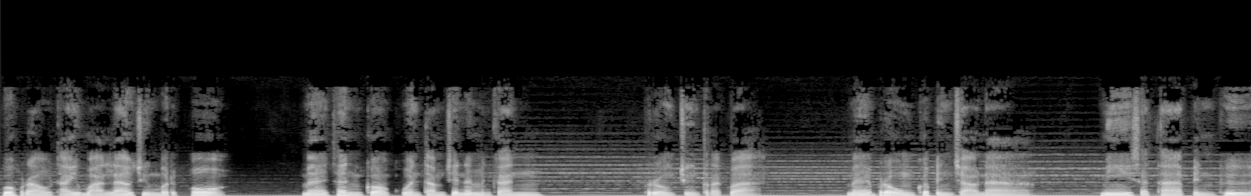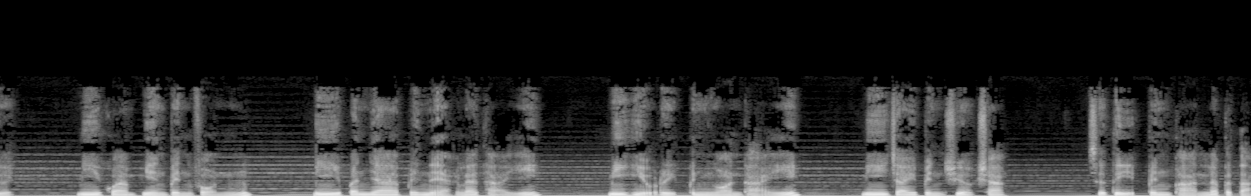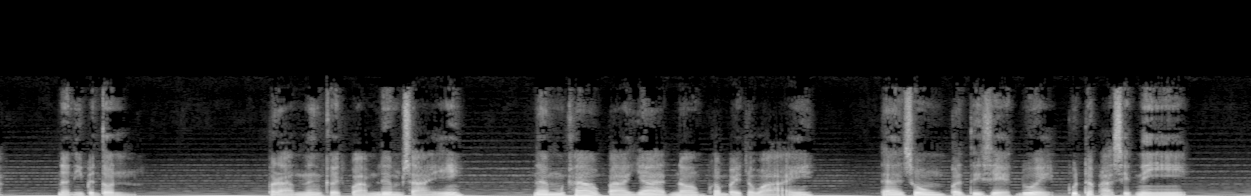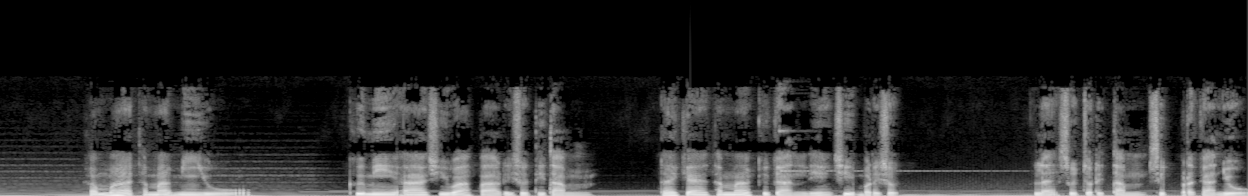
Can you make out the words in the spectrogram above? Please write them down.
พวกเราไถหวานแล้วจึงบริโภค แม้ท่านก็ควรทำเช่นนั้นเหมือนกัน พระองค์จึงตรัสว่า แม้พระองค์ก็เป็นชาวนา มีศรัทธาเป็นพืช มีความเพียรเป็นฝน มีปัญญาเป็นแอกและไถ มีหิริเป็นงอนไถ มีใจเป็นเชือกชัก สติเป็นผานและประตักนั่นนี้เป็นต้น ปรามนั้นเกิดความเลื่อมใส นำข้าวปลายาตน้อมเข้าไปถวาย แต่ทรงปฏิเสธด้วยพุทธภาษิตนี้คำว่าธรรมะมีอยู่ คือมีอาชีวะปาริสุทธิธรรม ได้แก่ธรรมะคือการเลี้ยงชีพบริสุทธิ์ และสุจริตธรรมสิบประการอยู่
